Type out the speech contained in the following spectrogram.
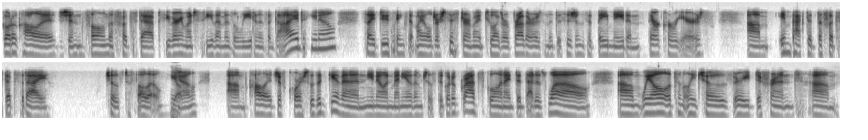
go to college and follow in the footsteps, you very much see them as a lead and as a guide, you know? So I do think that my older sister and my two other brothers and the decisions that they made in their careers um, impacted the footsteps that I chose to follow, you Yeah. know? Um, college, of course, was a given, you know, and many of them chose to go to grad school, and I did that as well. Um, we all ultimately chose very different um,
